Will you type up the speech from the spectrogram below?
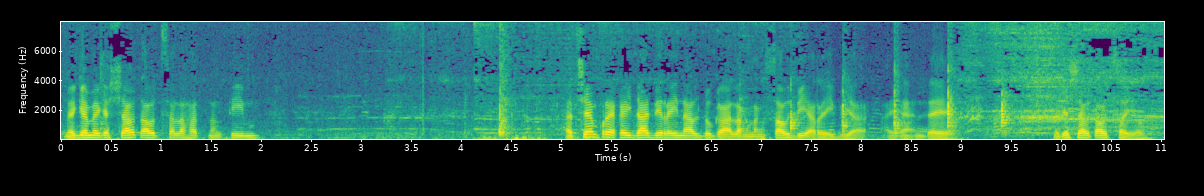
Mega mega shoutout sa lahat ng team. At syempre kay Daddy Reynaldo Galang ng Saudi Arabia. Ayan, de. Mega shoutout sa iyo.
